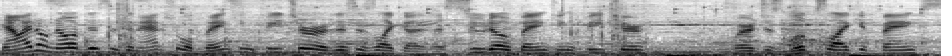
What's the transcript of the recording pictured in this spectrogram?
Now, I don't know if this is an actual banking feature or if this is like a, a pseudo banking feature where it just looks like it banks.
